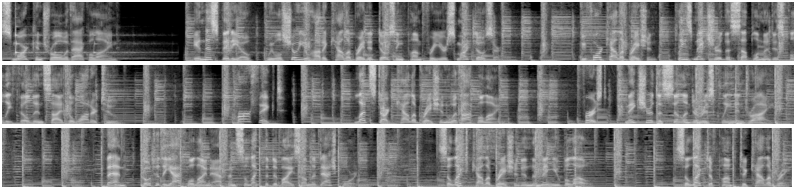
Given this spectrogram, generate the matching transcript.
Smart Control with Aqualine. In this video, we will show you how to calibrate a dosing pump for your Smart Doser. Before calibration, please make sure the supplement is fully filled inside the water tube. Perfect! Let's start calibration with Aqualine. First, make sure the cylinder is clean and dry. Then, go to the Aqualine app and select the device on the dashboard. Select Calibration in the menu below. Select a pump to calibrate.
